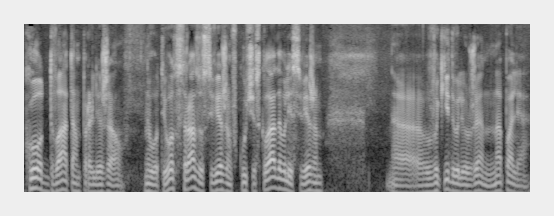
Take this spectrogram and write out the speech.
год-два там пролежал. Вот, его сразу свежим в куче складывали, свежим Э, выкидывали уже на поля.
